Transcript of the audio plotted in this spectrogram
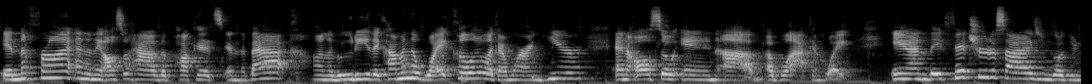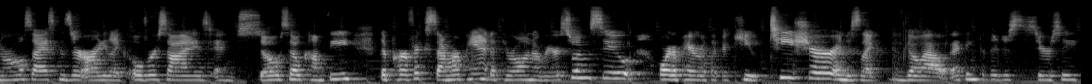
in the front and then they also have the pockets in the back on the booty. They come in the white color like I'm wearing here and also in um, a black and white and they fit true to size. You can go through normal size because they're already like oversized and so, so comfy. The perfect summer pant to throw on over your swimsuit or to pair with like a cute t-shirt and just like go out. I think that they're just seriously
